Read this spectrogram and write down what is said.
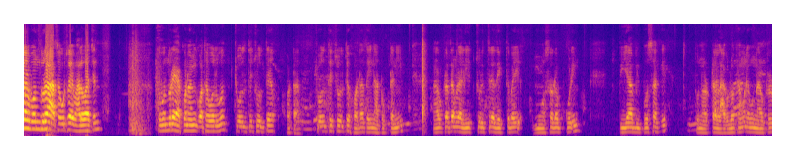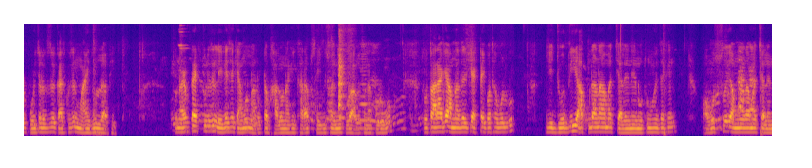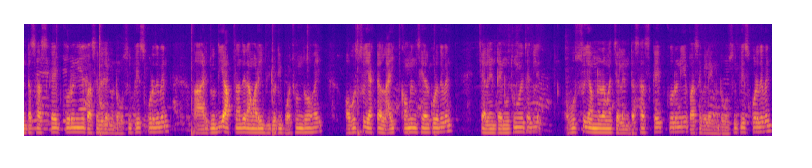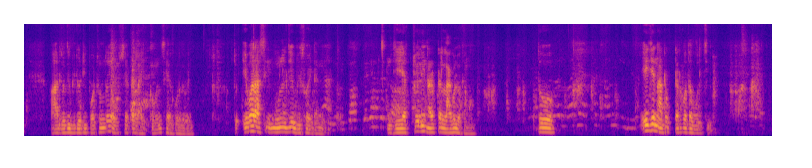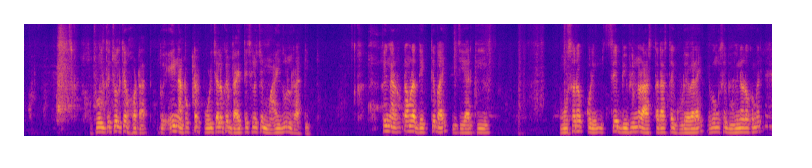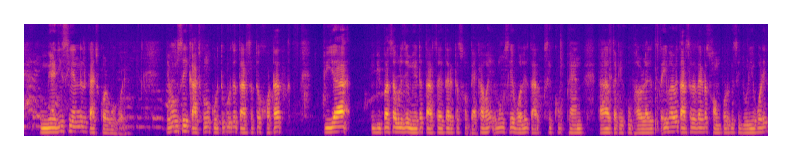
নমস্কার বন্ধুরা, আশা করি সবাই ভালো আছেন। তো বন্ধুরা, এখন আমি কথা বলব চলতে চলতে হঠাৎ, চলতে চলতে হঠাৎ এই নাটকটা নিয়ে। নাটকটাতে আমরা লিড চরিত্রে দেখতে পাই মোশারফ করিম পিয়া বিপোসাকে তো নাটকটা লাগল কেমন এবং নাটকটার পরিচালক হিসেবে কাজ করছেন মাহিদুল রাফি তো নাটকটা অ্যাকচুয়ালিতে লেগেছে কেমন, নাটকটা ভালো নাকি খারাপ সেই বিষয় নিয়ে পুরো আলোচনা করব। তো তার আগে আপনাদেরকে একটাই কথা বলব যে যদি আপনারা আমার চ্যানেলে নতুন হয়ে থাকেন অবশ্যই আপনারা আমার চ্যানেলটা সাবস্ক্রাইব করে নিয়ে পাশে বেলাইকনটা অবশ্যই প্রেস করে দেবেন। আর যদি আপনাদের আমার এই ভিডিওটি পছন্দ হয়, অবশ্যই একটা লাইক, কমেন্ট, শেয়ার করে দেবেন। চ্যানেলটায় নতুন হয়ে থাকলে অবশ্যই আপনারা আমার চ্যানেলটা সাবস্ক্রাইব করে নিয়ে পাশে বেলাইকনটা অবশ্যই প্রেস করে দেবেন। আর যদি ভিডিওটি পছন্দ হয়, অবশ্যই একটা লাইক, কমেন্ট, শেয়ার করে দেবেন। তো এবার আসি মূল যে বিষয়টা নিয়ে। যে অ্যাকচুয়ালি নাটকটা লাগল কেমন? তো এই যে নাটকটার কথা বলছি, চলতে চলতে হঠাৎ তো এই নাটকটার পরিচালকের দায়িত্বে ছিল হচ্ছে মাইদুল রাকিব। তো এই নাটকটা আমরা দেখতে পাই যে আর কি মোশারফ করিম, সে বিভিন্ন রাস্তা রাস্তায় ঘুরে বেড়ায় এবং সে বিভিন্ন রকমের ম্যাজিশিয়ানের কাজকর্ম করে এবং সেই কাজকর্ম করতে করতে তার সাথে হঠাৎ প্রিয়া বিপাশা বলে যে মেয়েটা তার সাথে তার একটা দেখা হয় এবং সে বলে তার, সে খুব ফ্যান তার তাকে খুব ভালো লাগে। তো এইভাবে তার সাথে তার একটা সম্পর্কে সে জড়িয়ে পড়ে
